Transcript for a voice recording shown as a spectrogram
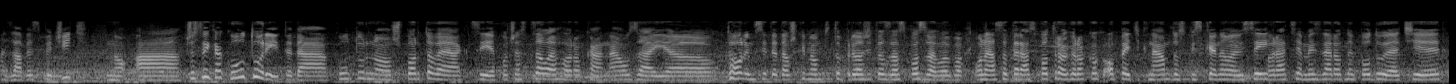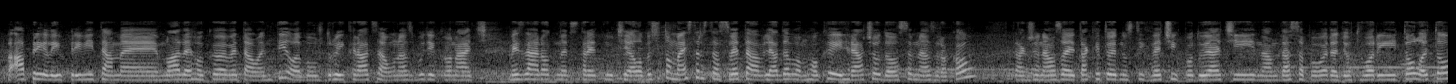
zabezpečiť. No a čo sa týka kultúry, teda kultúrno-športové akcie počas celého roka naozaj uh, dovolím si teda už keď mám túto príležitosť zase pozvať, lebo u nás sa teraz po troch rokoch opäť k nám do Spiskej Novej vracia medzinárodné podujatie v apríli chvíli privítame mladé hokejové talenty, lebo už druhýkrát sa u nás bude konať medzinárodné stretnutie, lebo sú to majstrovstvá sveta v ľadovom hokeji hráčov do 18 rokov. Takže naozaj takéto jedno z tých väčších podujatí nám dá sa povedať otvorí to leto,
